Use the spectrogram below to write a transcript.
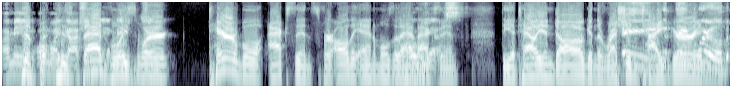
I mean, The- oh my gosh, bad voice work, terrible accents for all the animals that have Oh, yes. accents. The Italian dog and the Russian Hey, tiger world, the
